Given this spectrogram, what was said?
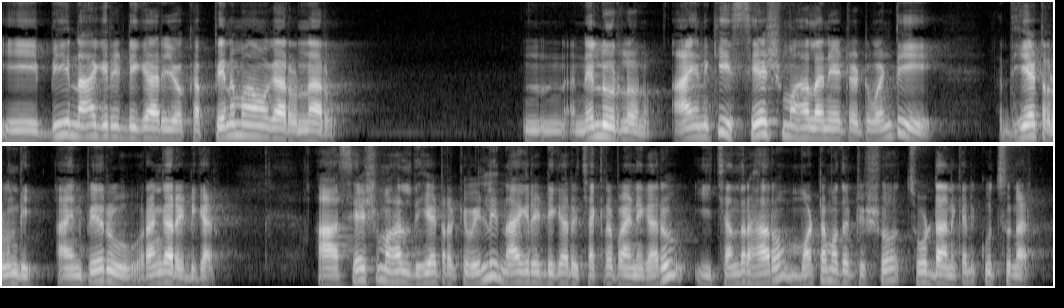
ఈ బి నాగిరెడ్డి గారి యొక్క పినమామ గారు ఉన్నారు. నెల్లూరులోను. ఆయనకి శేష్ మహల్ అనేటటువంటి థియేటర్ ఉంది. ఆయన పేరు రంగారెడ్డి గారు. ఆ శేష్ మహల్ థియేటర్కి వెళ్ళి నాగిరెడ్డి గారు చక్రపాణి గారు ఈ చంద్రహారం మొట్టమొదటి షో చూడడానికని కూర్చున్నారు.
